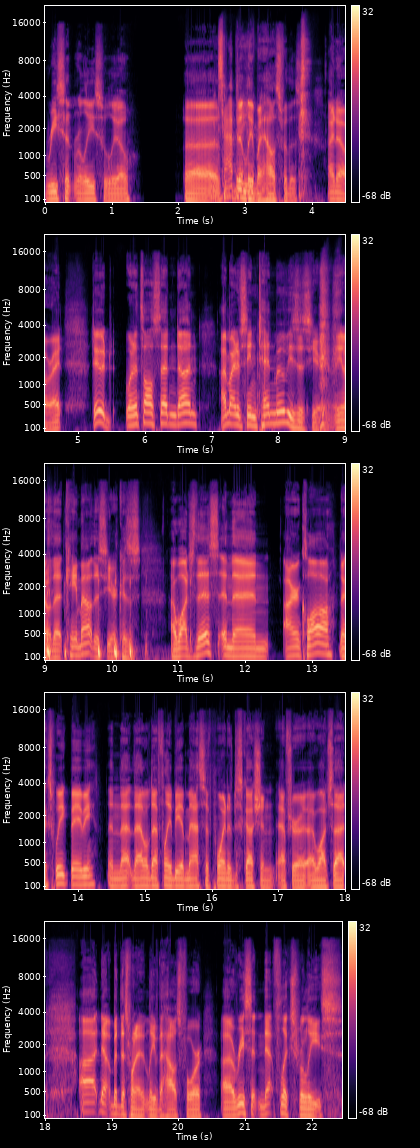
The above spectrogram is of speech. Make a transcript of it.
recent release, Julio. Uh, What's happening? Didn't leave my house for this. I know, right? Dude, when it's all said and done, I might have seen 10 movies this year, you know, that came out this year because I watched this and then Iron Claw next week, baby, and that that'll definitely be a massive point of discussion after I, I watch that. Uh, no, but this one I didn't leave the house for. A recent Netflix release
